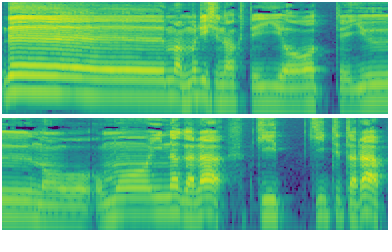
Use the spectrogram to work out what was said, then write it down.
で、まあ無理しなくていいよっていうのを思いながら聞い聞いてたら、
